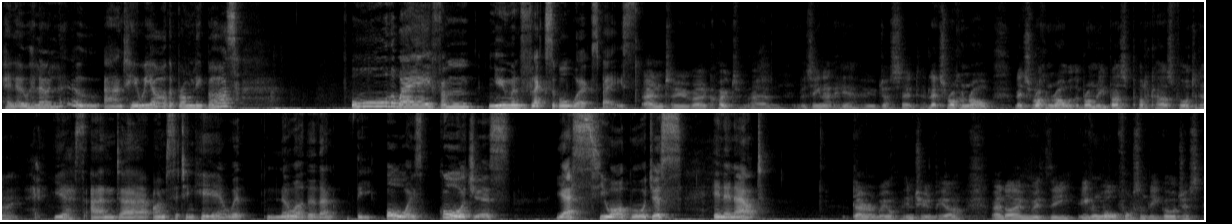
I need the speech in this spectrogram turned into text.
Hello, hello, hello. And here we are, the Bromley Buzz, all the way from Newman Flexible Workspace. And to uh, quote um, Zeenat here, who just said, let's rock and roll. Let's rock and roll with the Bromley Buzz podcast for today. Yes, and uh, I'm sitting here with no other than the always gorgeous, yes, you are gorgeous, in and out, Darren Weale, Intune PR, and I'm with the even more fulsomely gorgeous.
